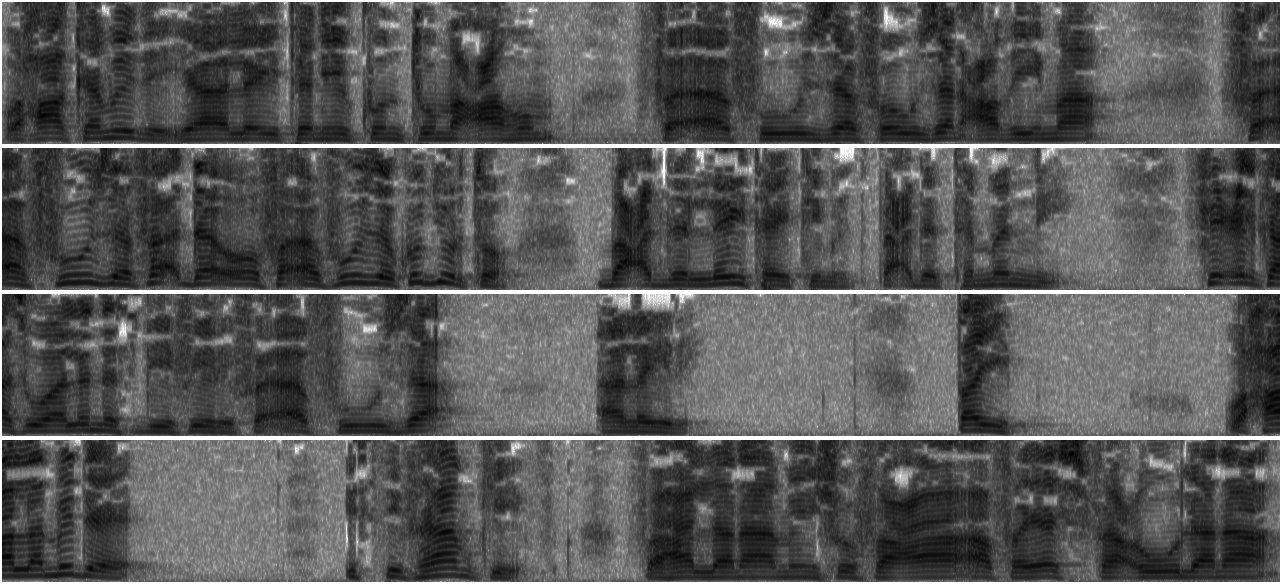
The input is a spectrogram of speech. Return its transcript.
waxaa ka mid yaa laytanii kuntu macahum faafuuza fawza cadiima faafuuza fada oo faafuuza ku jirto bacda leytay timid bacda tamani ficilkaas waa la nasbiyey fiiri faafuuza alayri ayib waxaa la mid e istifhaamkii fahal lanaa min shufacaaءa fayashfacuu lanaa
